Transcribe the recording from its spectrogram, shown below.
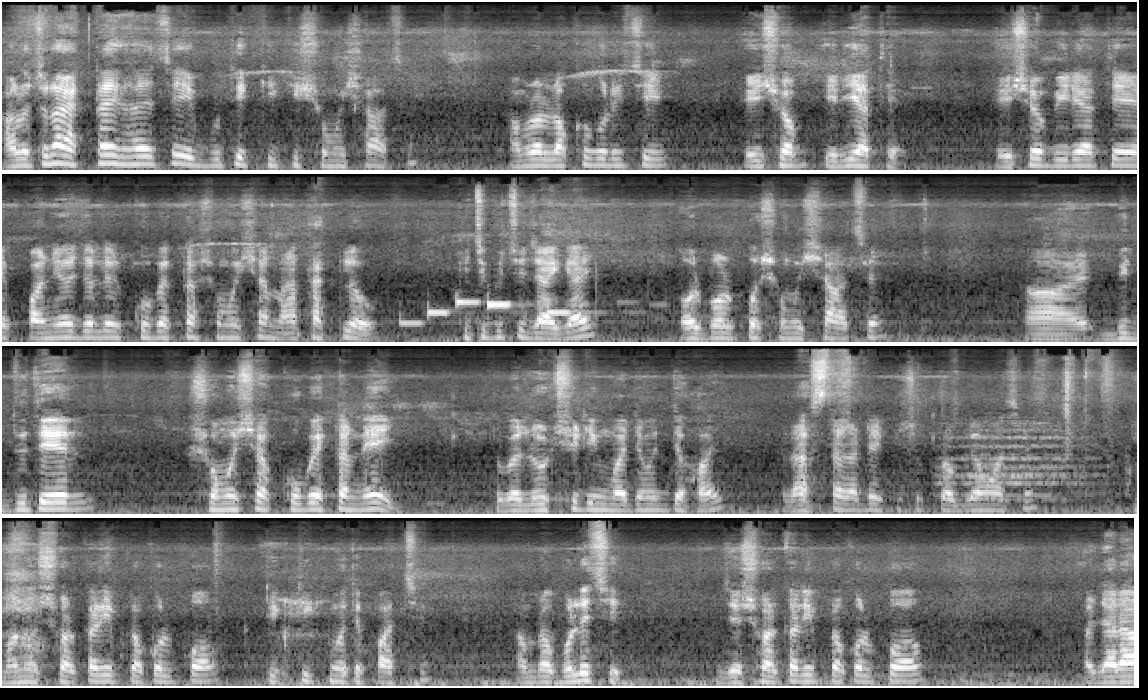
আলোচনা একটাই হয়েছে, এই বুথে কী কী সমস্যা আছে? আমরা লক্ষ্য করেছি এইসব এরিয়াতে এইসব এরিয়াতে পানীয় জলের খুব একটা সমস্যা না থাকলেও কিছু কিছু জায়গায় অল্প অল্প সমস্যা আছে। আর বিদ্যুতের সমস্যা খুব একটা নেই, তবে লোডশেডিং মাঝে মধ্যে হয়, রাস্তাঘাটের কিছু প্রবলেম আছে। মানুষ সরকারি প্রকল্প ঠিক ঠিক মতো পাচ্ছে। আমরা বলেছি যে সরকারি প্রকল্প যারা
